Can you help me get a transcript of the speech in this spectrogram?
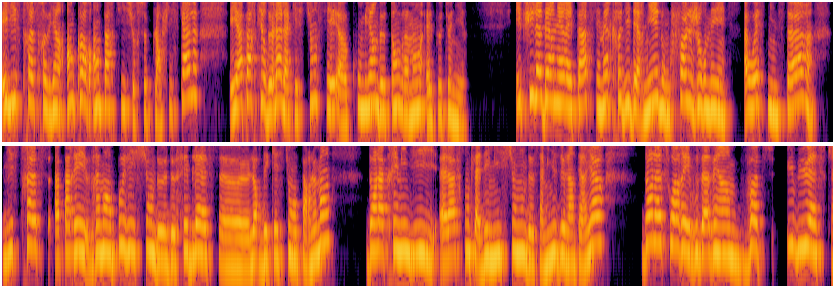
Elise Truss revient encore en partie sur ce plan fiscal. Et à partir de là, la question, c'est euh, combien de temps vraiment elle peut tenir. Et puis la dernière étape, c'est mercredi dernier, donc folle journée à Westminster. Liz Truss apparaît vraiment en position de, faiblesse euh, lors des questions au Parlement. Dans l'après-midi, elle affronte la démission de sa ministre de l'Intérieur. Dans la soirée, vous avez un vote ubuesque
